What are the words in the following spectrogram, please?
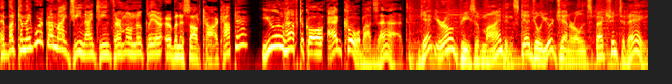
uh, but can they work on my G19 thermonuclear urban assault car copter? You'll have to call AGCO about that. Get your own peace of mind and schedule your general inspection today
